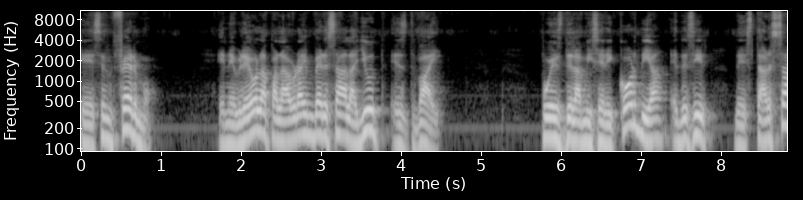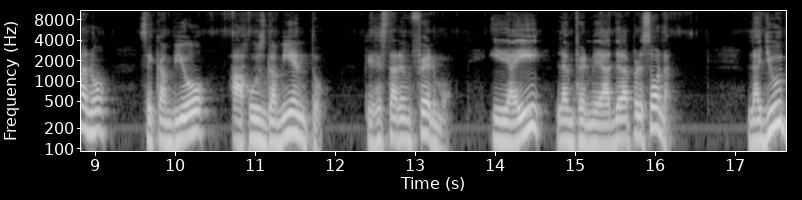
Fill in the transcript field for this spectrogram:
que es enfermo. En hebreo la palabra inversa a la Yud es Dvai. Pues de la misericordia, es decir, de estar sano, se cambió a juzgamiento, que es estar enfermo, y de ahí la enfermedad de la persona. La yud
